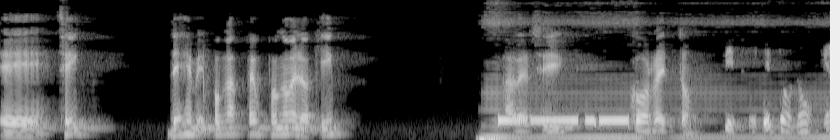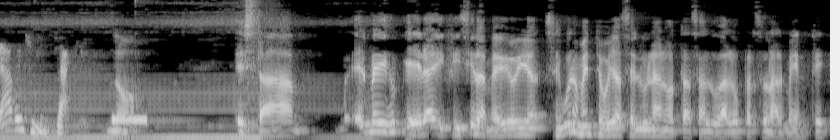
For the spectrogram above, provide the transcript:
Eh, sí, déjeme, ponga, pó- póngamelo aquí. A ver si, correcto. Después del tono, grabe su mensaje. No. Está. Él me dijo que era difícil al mediodía. Seguramente voy a hacerle una nota, saludarlo personalmente.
